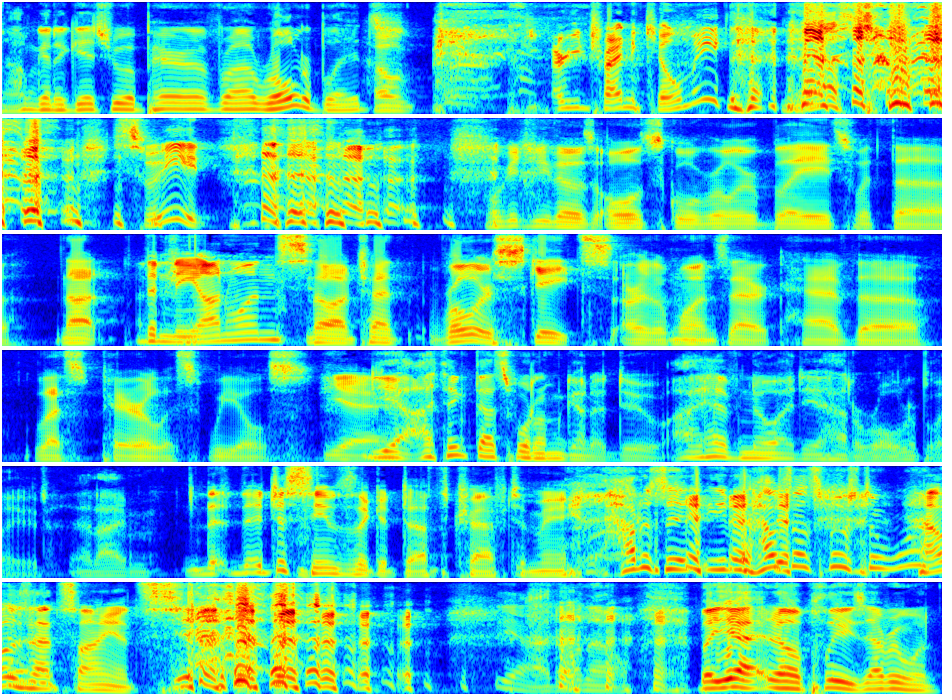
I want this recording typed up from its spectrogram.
i'm gonna get you a pair of uh, rollerblades Oh, are you trying to kill me? yes. Sweet. we'll get you those old school rollerblades with the not The neon ones. No, I'm trying. Roller skates are the ones that are, have the less perilous wheels. Yeah. Yeah, I think that's what I'm gonna do. I have no idea how to rollerblade, and I'm. Th- it just seems like a death trap to me. How does it even? How's that supposed to work? How is that science? Yeah, I don't know. but yeah, no, please, everyone,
